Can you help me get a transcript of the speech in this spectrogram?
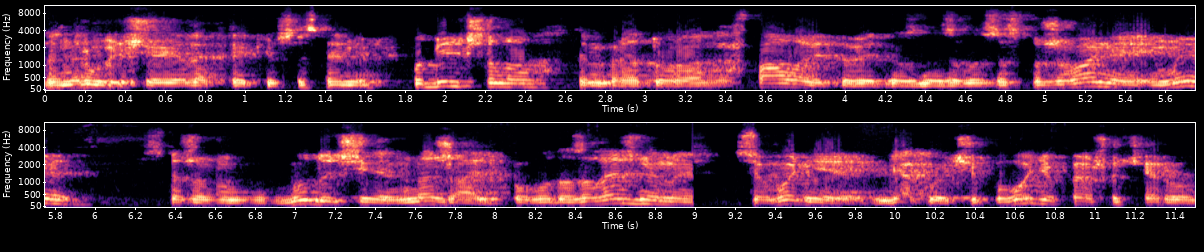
генеруючої електрики в системі побільшало, температура впала, відповідно знизилося споживання, і ми, скажімо, будучи, на жаль, погодозалежними, сьогодні, дякуючи погоді, в першу чергу,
